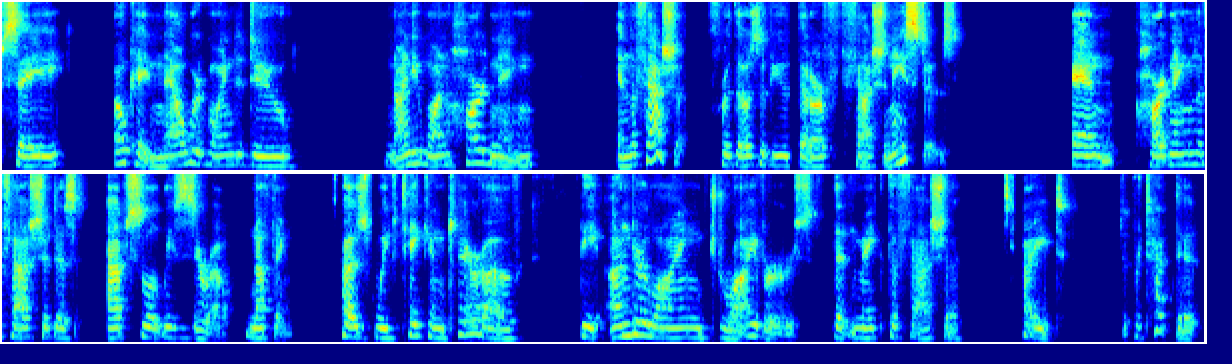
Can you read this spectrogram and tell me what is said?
say, okay, now we're going to do 91 hardening in the fascia for those of you that are fashionistas. And hardening the fascia does absolutely zero, nothing, because we've taken care of the underlying drivers that make the fascia tight to protect it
